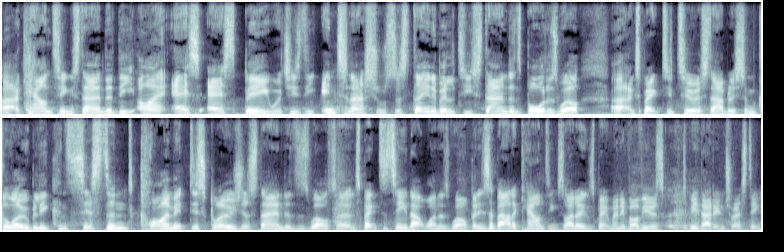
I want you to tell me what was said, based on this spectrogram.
uh, accounting standard, the ISSB, which is the International Sustainability Standards Board as well, uh, expected to establish some globally consistent climate disclosure standards as well. So expect to see that one as well. But it's about accounting, so I don't expect many of our viewers to be that interesting.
